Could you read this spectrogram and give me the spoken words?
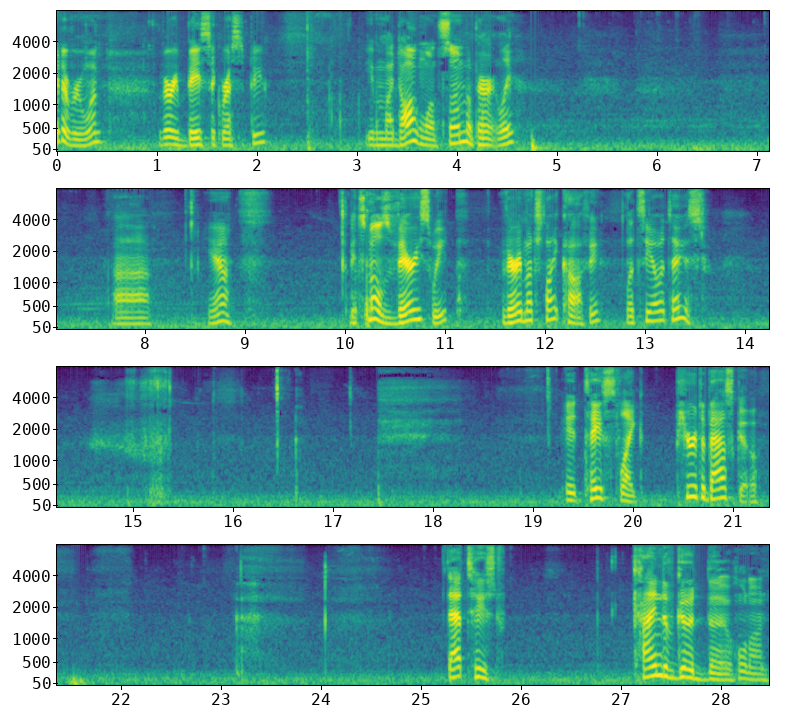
right, everyone. Very basic recipe. Even my dog wants some, apparently. Uh, yeah. It smells very sweet, very much like coffee. Let's see how it tastes. It tastes like pure Tabasco. That tastes kind of good though. Hold on.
